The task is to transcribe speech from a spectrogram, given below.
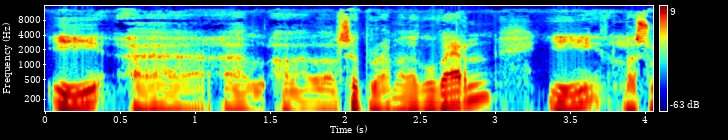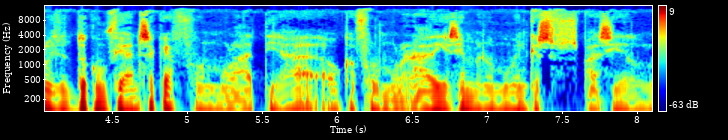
i eh, el, el seu programa de govern i la sol·licitud de confiança que ha formulat ja, o que formularà, diguéssim, en el moment que es faci el,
